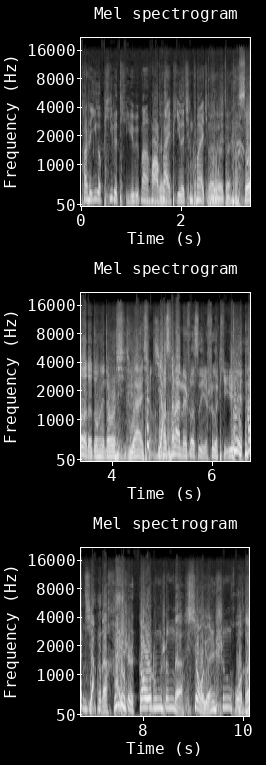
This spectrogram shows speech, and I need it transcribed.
它是一个披着体育漫画外皮的青春爱情对故事。对对，他所有的东西都是喜剧爱情他，从来没说自己是个体育。对他讲的还是高中生的校园生活和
